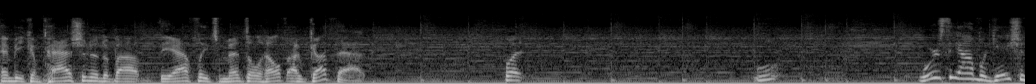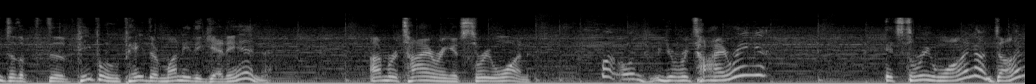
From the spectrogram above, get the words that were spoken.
and be compassionate about the athlete's mental health. I've got that. But where's the obligation to the, the people who paid their money to get in? I'm retiring. It's 3 1. You're retiring? It's 3 1? I'm done?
